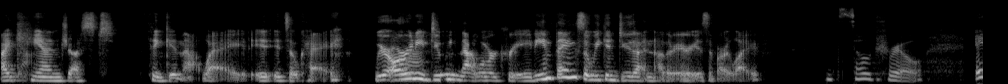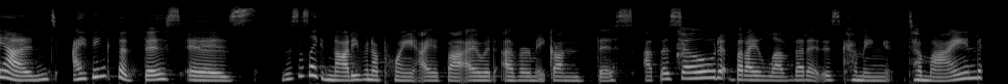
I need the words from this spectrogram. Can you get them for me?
I can just think in that way. It, it's okay. We're already doing that when we're creating things, so we can do that in other areas of our life. It's so true. And I think that this is this is like not even a point I thought I would ever make on this episode, but I love that it is coming to mind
